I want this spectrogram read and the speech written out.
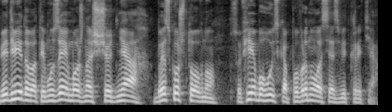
Відвідувати музей можна щодня безкоштовно. Софія Богуцька повернулася з відкриття.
